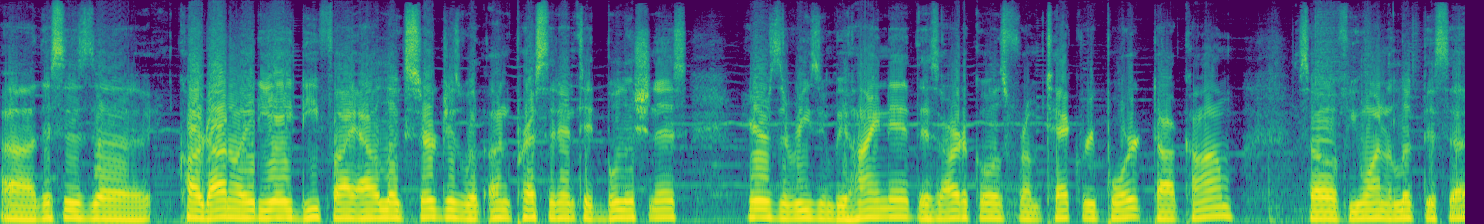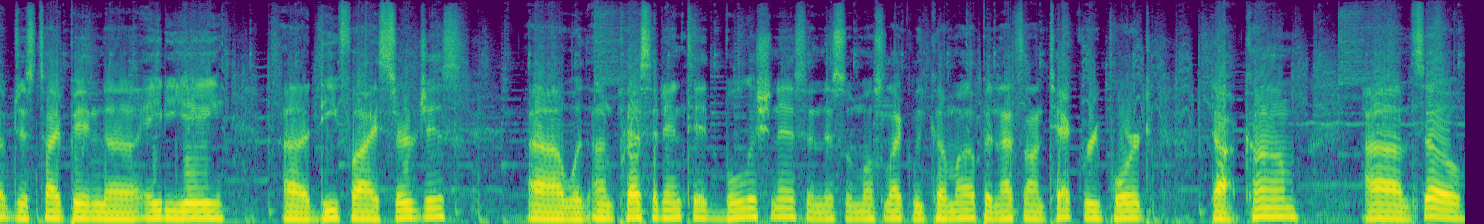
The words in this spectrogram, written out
uh, this is the Cardano ADA DeFi outlook surges with unprecedented bullishness. Here's the reason behind it. This article is from techreport.com. So if you want to look this up, just type in uh, ADA uh, DeFi surges uh, with unprecedented bullishness, and this will most likely come up, and that's on techreport.com. Um, so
